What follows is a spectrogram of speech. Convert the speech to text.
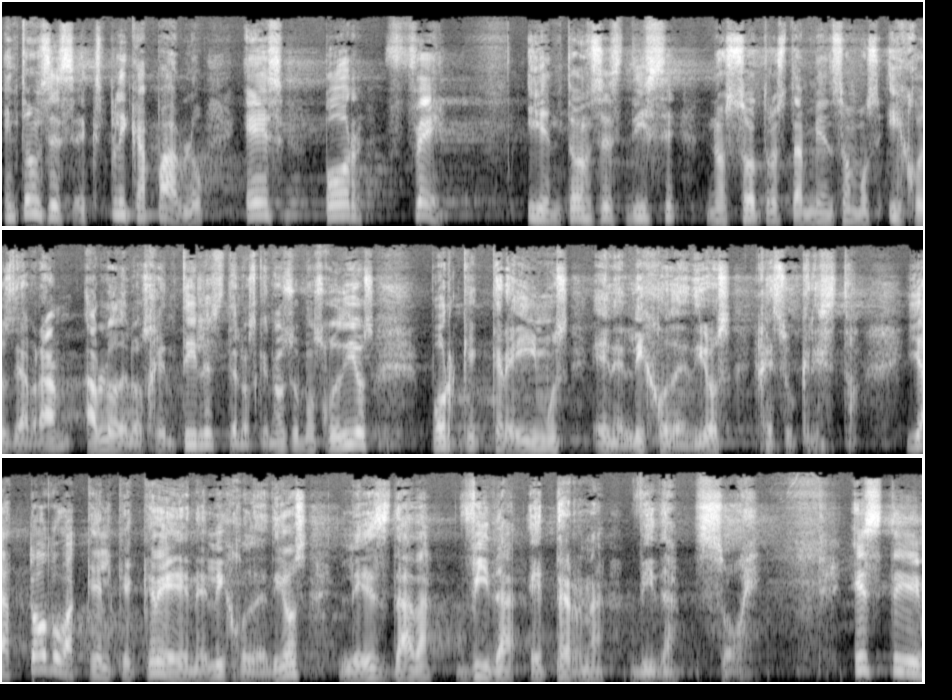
Entonces, explica Pablo, es por fe. Y entonces dice, nosotros también somos hijos de Abraham, hablo de los gentiles, de los que no somos judíos, porque creímos en el Hijo de Dios Jesucristo. Y a todo aquel que cree en el Hijo de Dios le es dada vida eterna, vida Zoe. Este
